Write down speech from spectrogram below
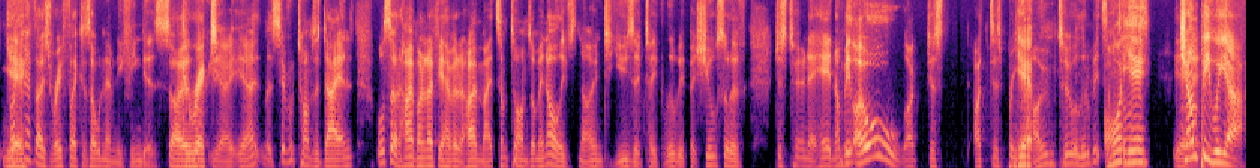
if I didn't have those reflexes, I wouldn't have any fingers. So Correct. Yeah, yeah, several times a day, and also at home. I don't know if you have it at home, mate. Sometimes, I mean, Olive's known to use her teeth a little bit, but she'll sort of just turn her head, and I'll be like, oh, like just I just bring Yeah. it home too a little bit. Oh, yeah. yeah. jumpy we are.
